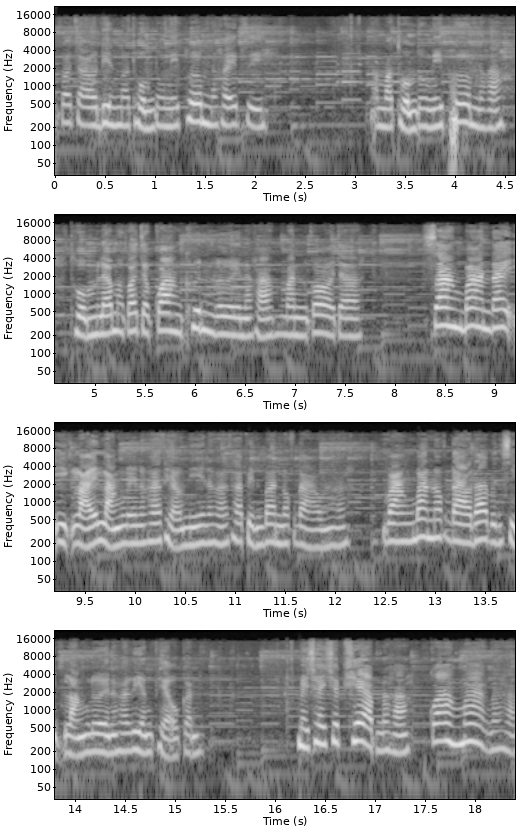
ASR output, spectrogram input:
นี่ก็จะเอาดินมาถมตรงนี้เพิ่มนะคะ FC เอามาถมตรงนี้เพิ่มนะคะ ถมแล้วมันก็จะกว้างขึ้นเลยนะคะ มันก็จะสร้างบ้านได้อีกหลายหลังเลยนะคะ แถวนี้นะคะ ถ้าเป็นบ้านนอกดาวนะคะ วางบ้านนอกดาวได้เป็นสิบหลังเลยนะคะ เรียงแถวกัน ไม่ใช่แคบๆนะคะ กว้างมากนะคะ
